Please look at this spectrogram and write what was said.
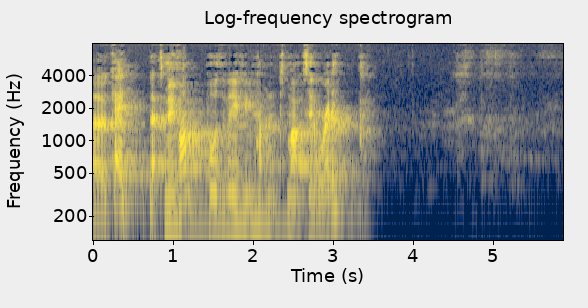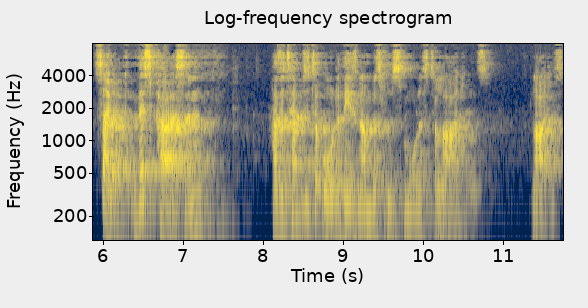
Okay, let's move on. Pause the video if you haven't marked it already. So, this person has attempted to order these numbers from smallest to largest. largest.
